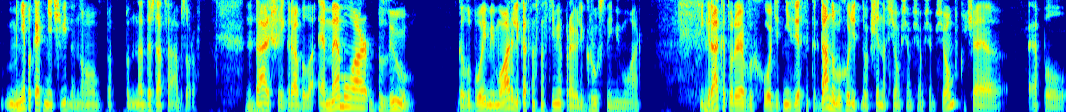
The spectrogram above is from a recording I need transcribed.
Мне пока это не очевидно, но надо дождаться обзоров. Mm-hmm. Дальше игра была A Memoir Blue, голубой мемуар или как нас на стриме правили грустный мемуар. Игра, mm-hmm. которая выходит неизвестно когда, но выходит вообще на всем, всем, всем, всем, всем, включая Apple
